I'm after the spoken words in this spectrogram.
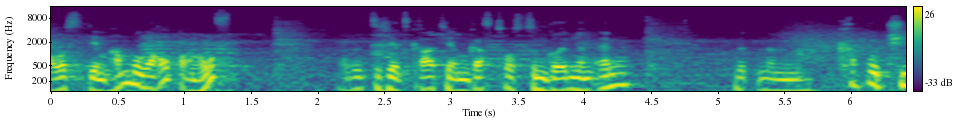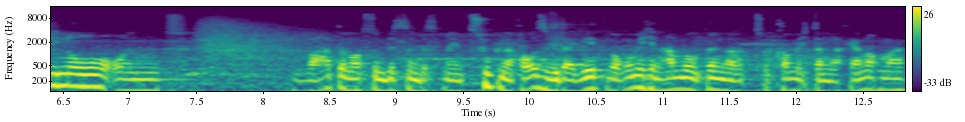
aus dem Hamburger Hauptbahnhof. Da sitze ich jetzt gerade hier im Gasthaus zum Goldenen M mit einem Cappuccino und warte noch so ein bisschen, bis mein Zug nach Hause wieder geht. Warum ich in Hamburg bin, dazu komme ich dann nachher nochmal.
